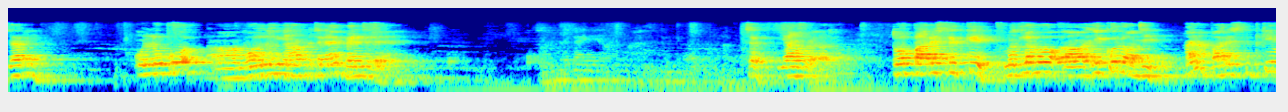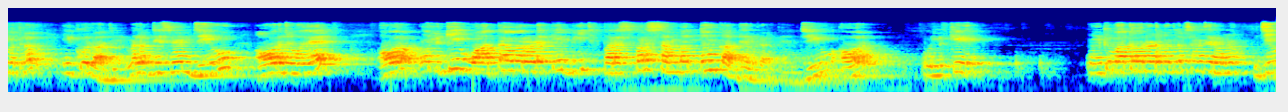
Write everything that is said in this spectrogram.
जा रही उन लोग को बोल दो, यहाँ पे चले बेंच ले चल, यहाँ पे आ जाओ। तो पारिस्थितिकी मतलब इकोलॉजी है ना? पारिस्थितिकी मतलब इकोलॉजी मतलब जिसमें जीव और जो है, और उनके वातावरण के बीच परस्पर संबंधों का अध्ययन करते हैं। जीव और उनके उनके वातावरण मतलब समझ रहे हो ना? जीव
